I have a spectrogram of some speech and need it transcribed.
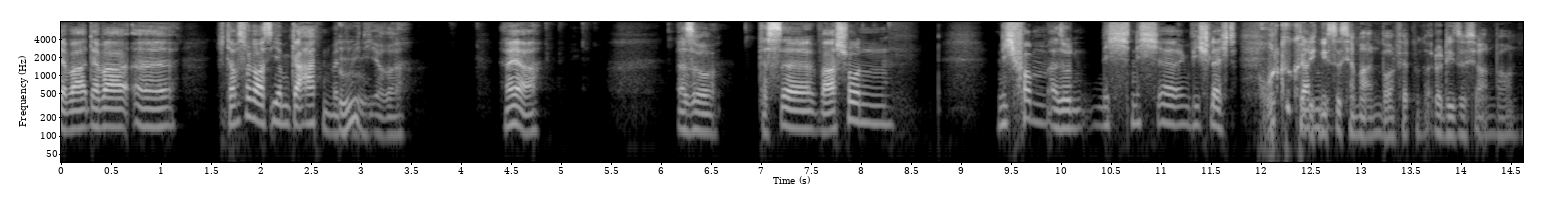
der war, der war, äh, ich glaube sogar aus ihrem Garten, wenn ich mich Uh. nicht irre. Ja, ja. Also, das äh, war schon nicht vom, also nicht, nicht äh, irgendwie schlecht. Rotkohl könnte ich nächstes Jahr mal anbauen, fällt mir gerade, oder dieses Jahr anbauen.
